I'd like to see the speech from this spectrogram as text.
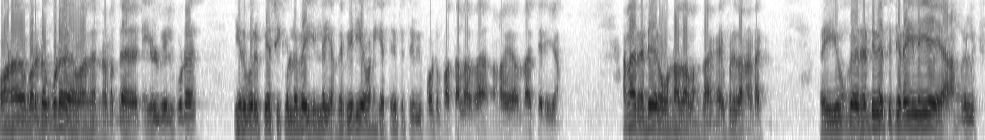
போன வருடம் கூட நடந்த நிகழ்வில் கூட இருவரும் பேசிக்கொள்ளவே இல்லை. அந்த வீடியோவை நீங்கள் திருப்பி திருப்பி போட்டு பார்த்தாலும் அதான் நல்லா தான் தெரியும். ஆனால் ரெண்டு பேரும் ஒன்றா தான் வந்தாங்க. இப்படி தான் நடக்கும் இவங்க ரெண்டு பேர்த்துக்கு இடையிலேயே ஆண்களுக்கு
